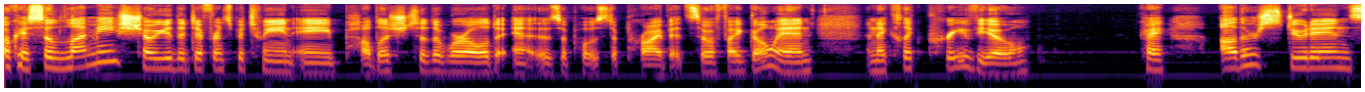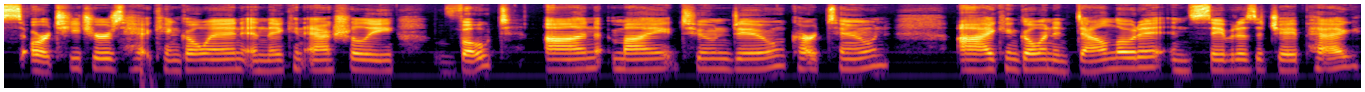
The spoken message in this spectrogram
Okay, so let me show you the difference between a published to the world as opposed to private. So if I go in and I click preview, Okay. Other students or teachers can go in and they can actually vote on my ToonDoo cartoon. I can go in and download it and save it as a JPEG.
